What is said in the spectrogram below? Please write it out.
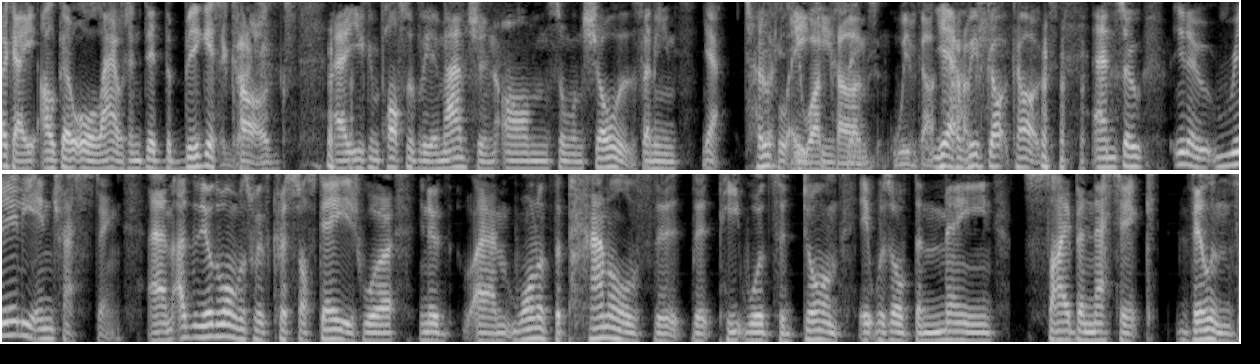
okay, I'll go all out and did the biggest Exactly. cogs uh, you can possibly imagine on someone's shoulders. I mean, yeah, total want 80s cogs, thing. we've got Yeah, cogs. we've got cogs. and so, you know, really interesting. Um, the other one was with Christos Gage where, you know, um, one of the panels that, that Pete Woods had done, it was of the main cybernetic villains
